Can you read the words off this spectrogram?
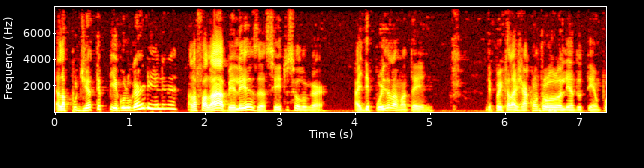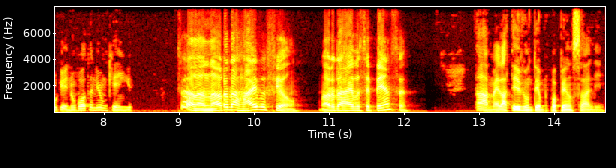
ela podia ter pego o lugar dele, né? Ela fala, ah, beleza, aceita o seu lugar. Aí depois ela mata ele. Depois que ela já controlou a linha do tempo, porque aí não volta nenhum Kang. Na hora da raiva, fião. Na hora da raiva você pensa? Ah, mas ela teve um tempo pra pensar ali.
